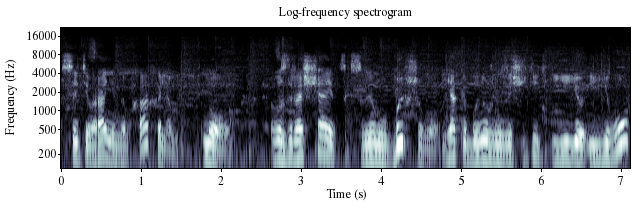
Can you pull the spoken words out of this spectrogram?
с этим раненым хахалем новым возвращается к своему бывшему, якобы нужно защитить и ее, и его,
